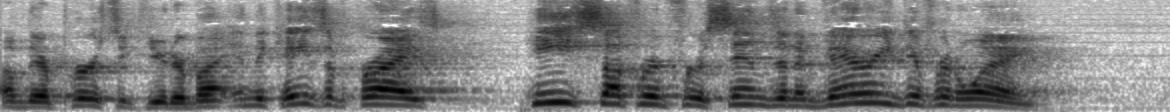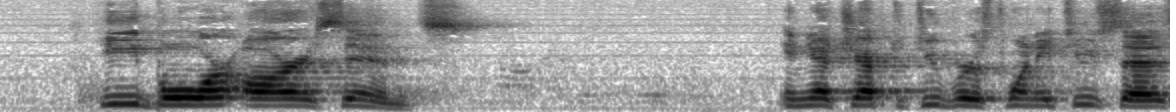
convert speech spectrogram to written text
of their persecutor. But in the case of Christ, he suffered for sins in a very different way. He bore our sins. And yet, chapter 2, verse 22 says,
